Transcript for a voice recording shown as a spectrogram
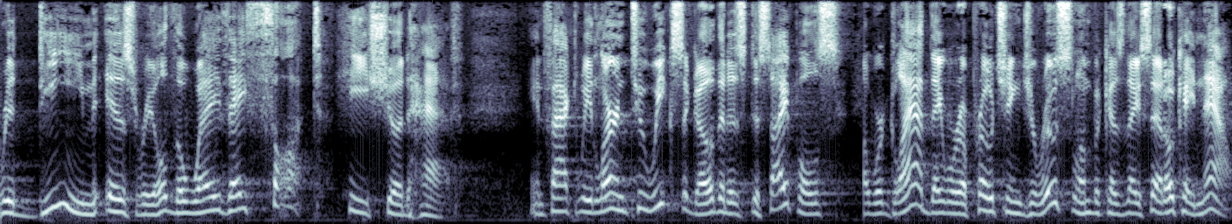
redeem Israel the way they thought he should have. In fact, we learned two weeks ago that his disciples uh, were glad they were approaching Jerusalem because they said, okay, now,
